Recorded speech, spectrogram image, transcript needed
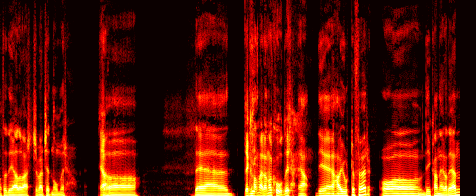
At de hadde vært, vært sitt nummer. Så det Det kan være noen koder. Ja, de har gjort det før, og de kan gjøre det igjen.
